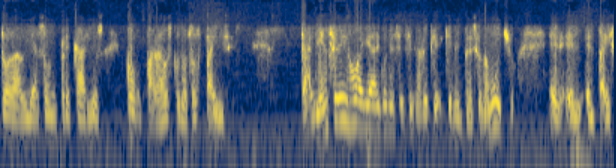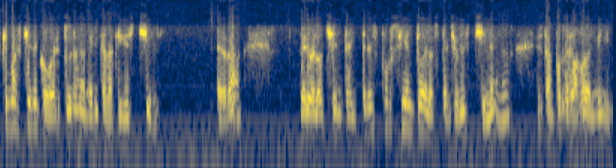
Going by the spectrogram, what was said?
todavía son precarios comparados con otros países. También se dijo ahí algo en ese escenario que, que me impresionó mucho. El, el- el país que más tiene cobertura en América Latina es Chile, ¿verdad? Pero el 83% de las pensiones chilenas están por debajo del mínimo.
